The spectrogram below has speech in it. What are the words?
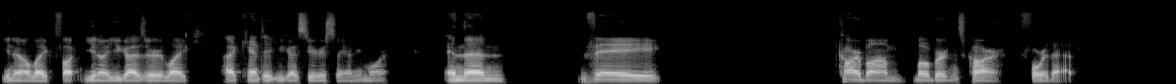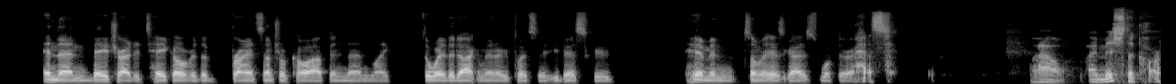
You know, like fuck, you know, you guys are like, I can't take you guys seriously anymore. And then they car bomb Mo Burton's car for that. And then they try to take over the Bryant Central Co-op and then like the way the documentary puts it, he basically him and some of his guys whoop their ass. Wow, I missed the car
